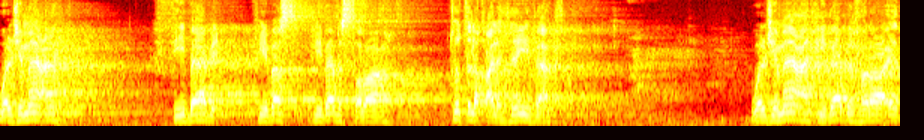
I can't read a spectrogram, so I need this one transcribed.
والجماعة في باب في بس في باب الصلاة تطلق على اثنين فأكثر. والجماعة في باب الفرائض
